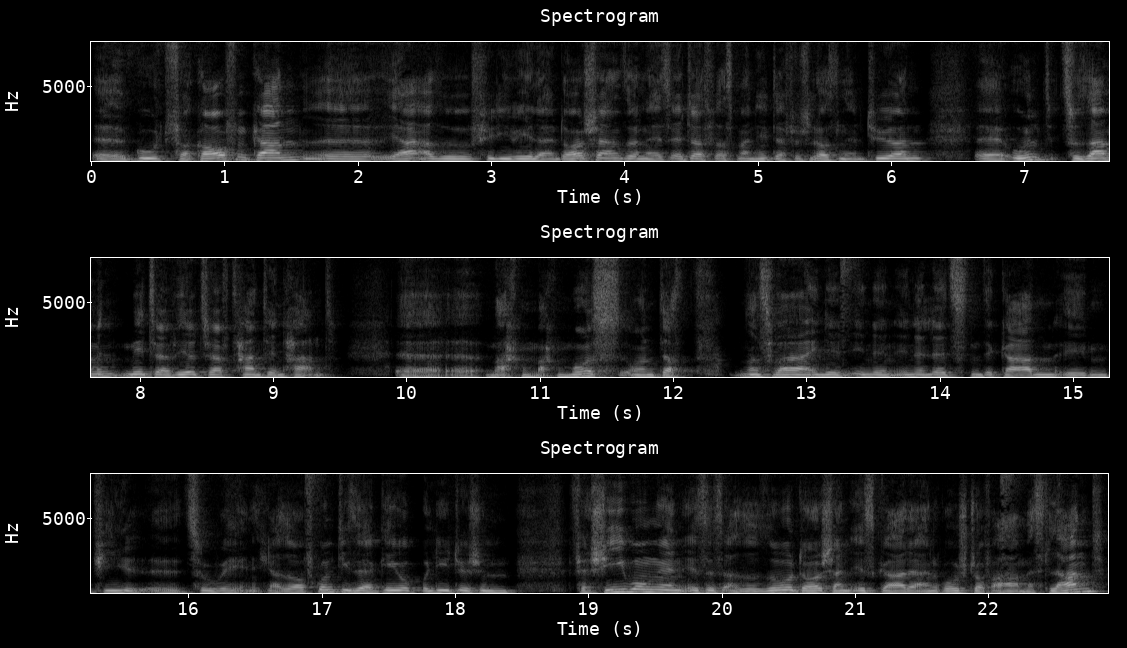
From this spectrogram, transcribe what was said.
äh, gut verkaufen kann, äh, ja, also für die Wähler in Deutschland, sondern ist etwas, was man hinter verschlossenen Türen und zusammen mit der Wirtschaft Hand in Hand machen, machen muss. Und das, das war in den, in, den, in den letzten Dekaden eben viel zu wenig. Also aufgrund dieser geopolitischen Verschiebungen ist es also so, Deutschland ist gerade ein rohstoffarmes Land.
